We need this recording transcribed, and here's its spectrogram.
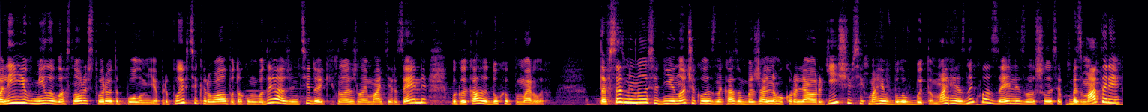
Палії вміли власноруч створювати полум'я. Припливці керували потоком води, а жінці, до яких належала й матір Зейлі, викликали духи померлих. Та все змінилося однієї ночі, коли з наказом безжального короля Ор'їші всіх магів було вбито. Магія зникла, Зейлі залишилася без матері,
